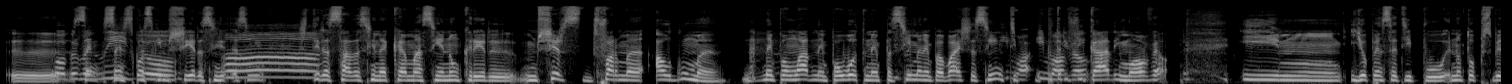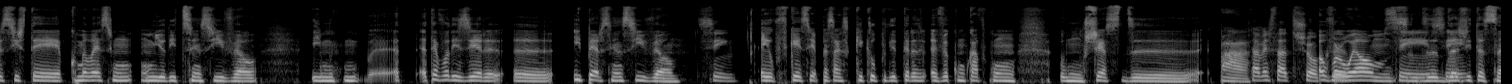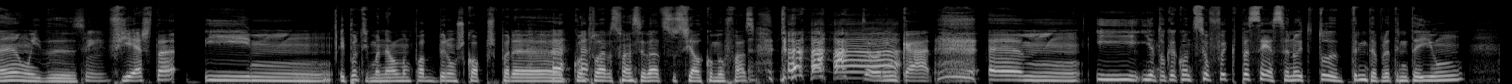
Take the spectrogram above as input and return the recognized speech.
Pobre sem, sem se conseguir mexer, assim, assim Ah. estiraçado assim na cama, assim a não querer mexer-se de forma alguma, nem para um lado, nem para o outro, nem para cima, nem para baixo, assim, tipo imóvel. petrificado, imóvel. E, hum, e eu pensei, tipo, não estou a perceber se isto é, como ele é assim um, um miudito sensível e muito, até vou dizer eh, hipersensível. sim. Eu fiquei a pensar que aquilo podia ter a ver com um bocado com um excesso de pá, Estava em estado de choque. overwhelmed Sim, de, sim. de agitação e de Sim. fiesta. E, e pronto, e Manel não pode beber uns copos para controlar a sua ansiedade social como eu faço. Estou a brincar. Hum, e, e então o que aconteceu foi que passei essa noite toda de 30 para 31 a- a- a-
